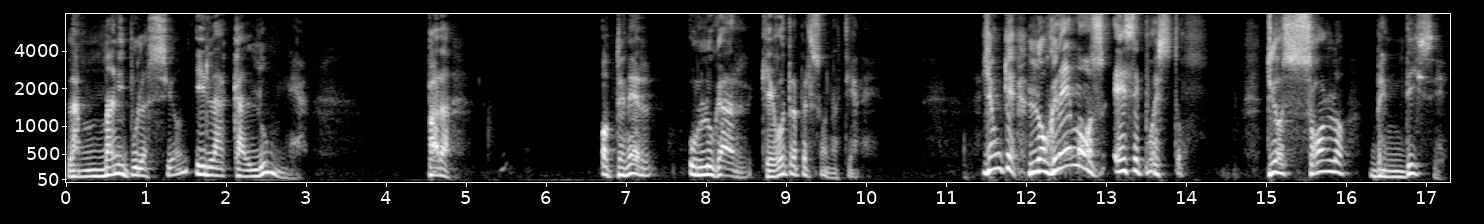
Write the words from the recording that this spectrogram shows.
la manipulación y la calumnia para obtener un lugar que otra persona tiene. Y aunque logremos ese puesto, Dios solo bendice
